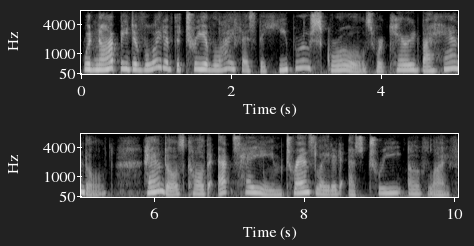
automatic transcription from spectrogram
would not be devoid of the tree of life as the Hebrew scrolls were carried by handles called Etz Haim, translated as tree of life.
